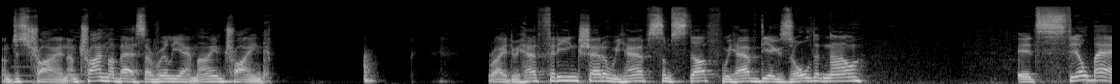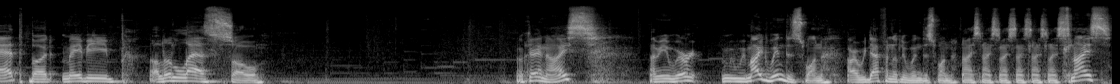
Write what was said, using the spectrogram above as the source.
I'm just trying. I'm trying my best. I really am. I am trying. Right, we have Ink Shadow. We have some stuff. We have the Exalted now. It's still bad, but maybe a little less so. Okay, nice. I mean, we're we might win this one. Alright, we definitely win this one. Nice, nice, nice, nice, nice, nice, nice.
